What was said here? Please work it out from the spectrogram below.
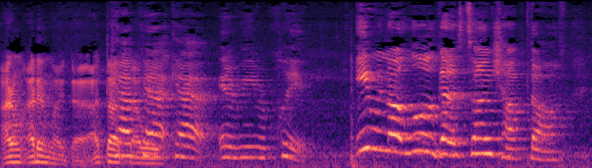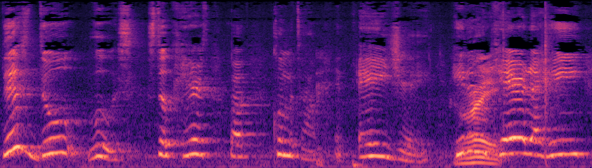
I don't. I didn't like that. I thought Can I, that can, was. I, can I intervene real quick? Even though Lewis got his tongue chopped off, this dude, Lewis, still cares about Clementine and AJ. He didn't care that he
